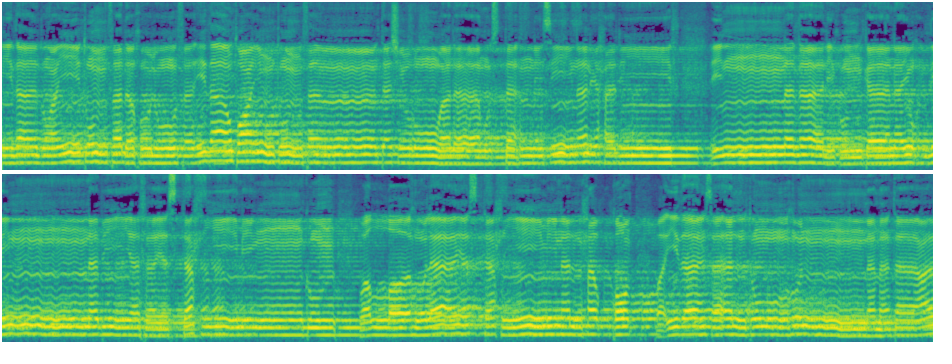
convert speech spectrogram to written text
إذا دعيتم فادخلوا فإذا طعمتم فانتشروا ولا مستأنسين لحديث. إن ذلكم كان يؤذي النبي يستحيي منكم والله لا يستحيي من الحق. وإذا سألتموهن متاعا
